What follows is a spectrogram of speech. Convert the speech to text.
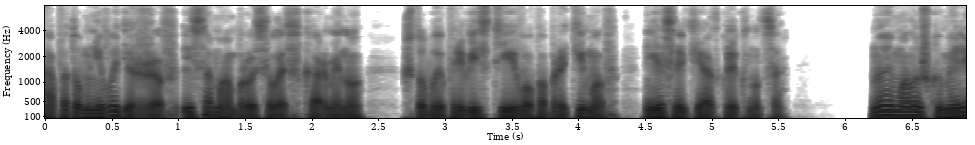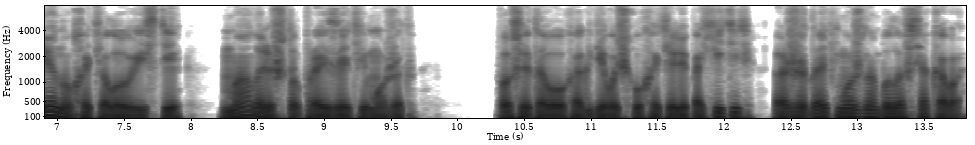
А потом, не выдержав, и сама бросилась в Кармину, чтобы привести его побратимов, если те откликнутся. Но и малышку Милену хотела увести, мало ли что произойти может. После того, как девочку хотели похитить, ожидать можно было всякого.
